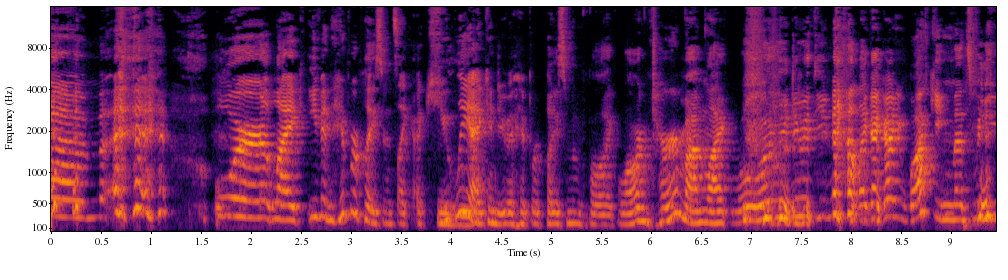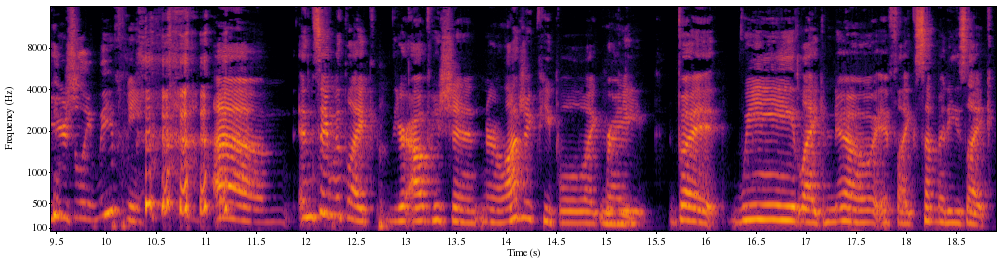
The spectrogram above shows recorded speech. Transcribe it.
Um, or like even hip replacements. Like acutely, Mhm. I can do a hip replacement, but like long term, I'm like, well, what do we do with you now? Like I got you walking. That's when you usually leave me um and same with like your outpatient neurologic people like Mhm. right but we like know if like somebody's like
